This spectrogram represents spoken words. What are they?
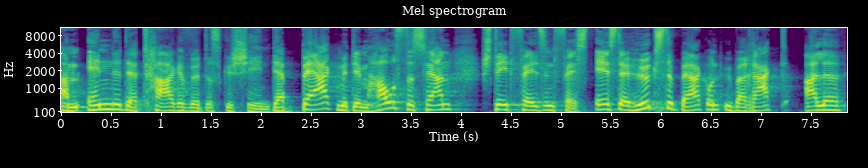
Am Ende der Tage wird es geschehen. Der Berg mit dem Haus des Herrn steht felsenfest. Er ist der höchste Berg und überragt alle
